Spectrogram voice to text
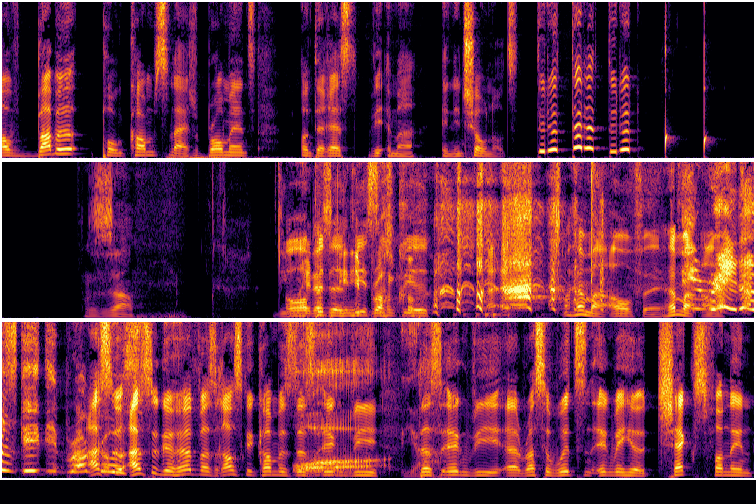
auf bubble.com slash bromance und der Rest wie immer in den Shownotes. So. Die Oh, Raiders bitte, gegen die Broncos. Hör mal auf, ey. Hör mal Die auf. Raiders gegen die Broncos. Hast du, hast du gehört, was rausgekommen ist, dass Oh, irgendwie, ja. dass irgendwie äh, Russell Wilson irgendwelche Checks von den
